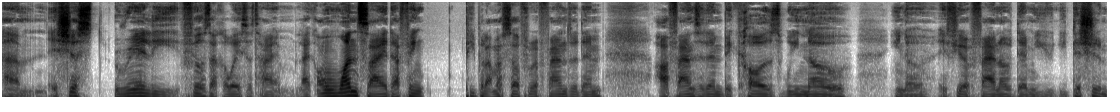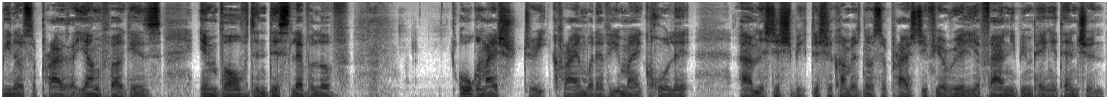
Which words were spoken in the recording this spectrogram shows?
Um, it's just really feels like a waste of time. Like on one side, I think people like myself who are fans of them are fans of them because we know you know, if you're a fan of them, you, you there shouldn't be no surprise that Young Thug is involved in this level of organized street crime, whatever you might call it. Um, this, this should be this should come as no surprise to you if you're really a fan, you've been paying attention,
